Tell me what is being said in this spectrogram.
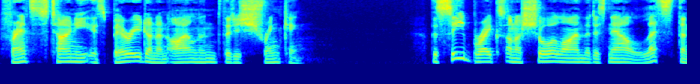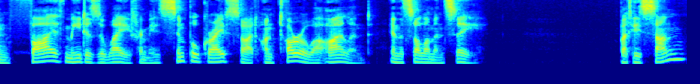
Francis Tony is buried on an island that is shrinking. The sea breaks on a shoreline that is now less than five metres away from his simple gravesite on Torowa Island in the Solomon Sea. But his son,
